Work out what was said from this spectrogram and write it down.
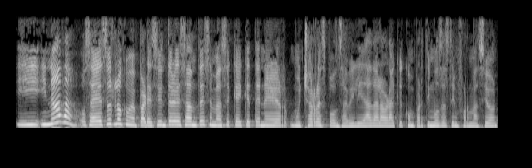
Y, nada, o sea, eso es lo que me pareció interesante. Se me hace que hay que tener mucha responsabilidad a la hora que compartimos esta información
